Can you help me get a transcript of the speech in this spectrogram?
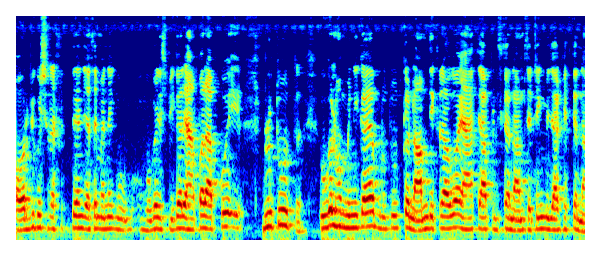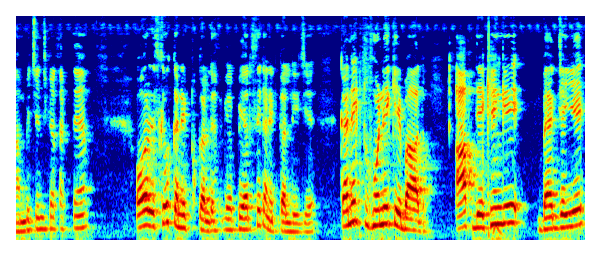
और भी कुछ रख सकते हैं। जैसे मैंने गूगल स्पीकर यहाँ पर आपको ब्लूटूथ गूगल होम मिनी का ब्लूटूथ का नाम दिख रहा होगा। यहाँ से आप इसका नाम सेटिंग में जाके इसका नाम भी चेंज कर सकते हैं। और इसको कनेक्ट कर ले पेयर से कनेक्ट कर लीजिए। कनेक्ट होने के बाद आप देखेंगे, बैक जाइए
